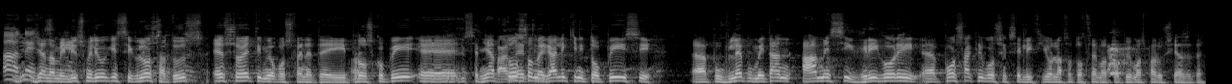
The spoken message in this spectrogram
Α, ναι. για να μιλήσουμε λίγο και στη γλώσσα τους, έσω έτοιμοι όπως φαίνεται οι πρόσκοποι, ε, σε μια τόσο Πανέτοιμοι. μεγάλη κινητοποίηση ε, που βλέπουμε, ήταν άμεση, γρήγορη. Ε, Πώς ακριβώς εξελίχθηκε όλο αυτό το θέμα το οποίο μας παρουσιάζεται;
